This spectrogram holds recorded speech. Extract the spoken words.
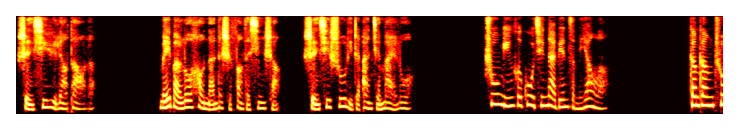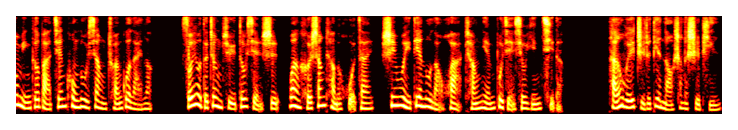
沈西预料到了，没把骆浩南的事放在心上。沈西梳理着案件脉络。初明和顾青那边怎么样了？刚刚初明哥把监控录像传过来了，所有的证据都显示万和商场的火灾是因为电路老化、常年不检修引起的。谭伟指着电脑上的视频，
